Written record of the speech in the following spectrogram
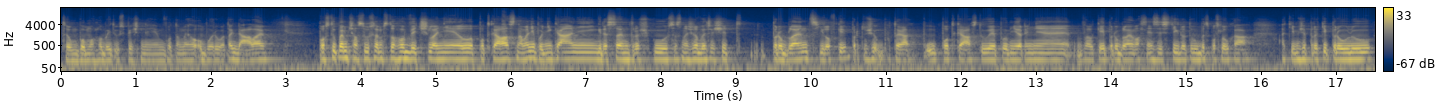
co mu pomohlo být úspěšným, o tom jeho oboru a tak dále. Postupem času jsem z toho vyčlenil podcast na vlně podnikání, kde jsem trošku se snažil vyřešit problém cílovky, protože u podca- u podcastu je poměrně velký problém vlastně zjistit, kdo to vůbec poslouchá. A tím, že proti proudu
